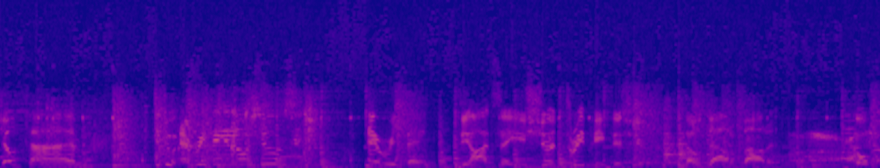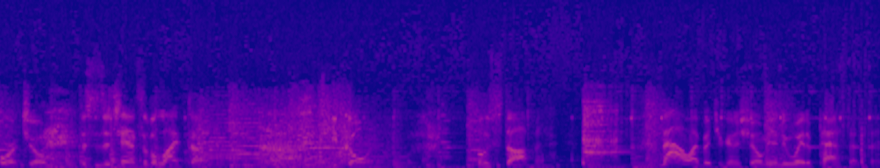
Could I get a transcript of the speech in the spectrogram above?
Showtime. You do everything in those shoes? Everything. The odds say you should three-peat this year. No doubt about it. Go for it, Joe. This is a chance of a lifetime. Keep going. Who's stopping? Now I bet you're going to show me a new way to pass that thing.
